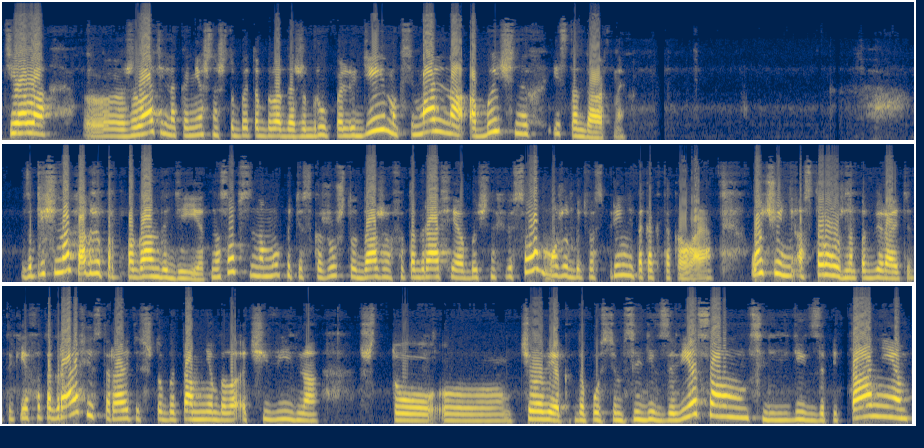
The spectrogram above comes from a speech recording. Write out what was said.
тела. Э, желательно, конечно, чтобы это была даже группа людей максимально обычных и стандартных. Запрещена также пропаганда диет. На собственном опыте скажу, что даже фотография обычных весов может быть воспринята как таковая. Очень осторожно подбирайте такие фотографии, старайтесь, чтобы там не было очевидно, что э, человек, допустим, следит за весом, следит за питанием.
